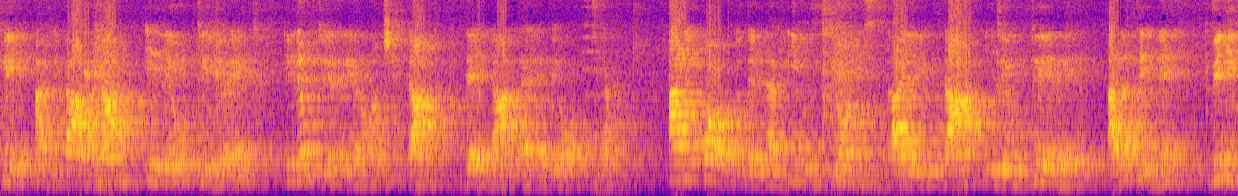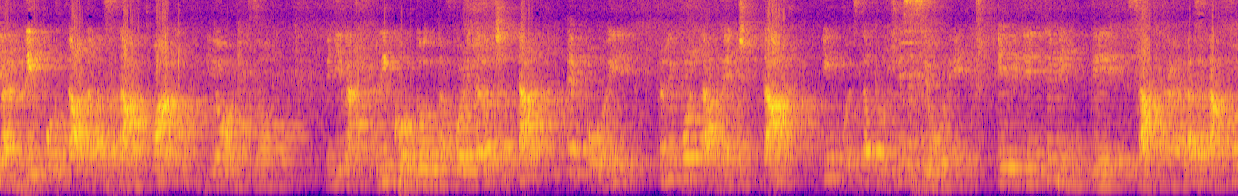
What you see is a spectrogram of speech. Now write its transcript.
che arrivava da Eleutere, Eleutere era una città della eh, Beozia. a ricordo dell'arrivo di Dioniso da Eleutere ad Atene, veniva riportata la statua di Dioniso, veniva ricondotta fuori dalla città e poi riportata in città in questa processione evidentemente sacra. La statua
